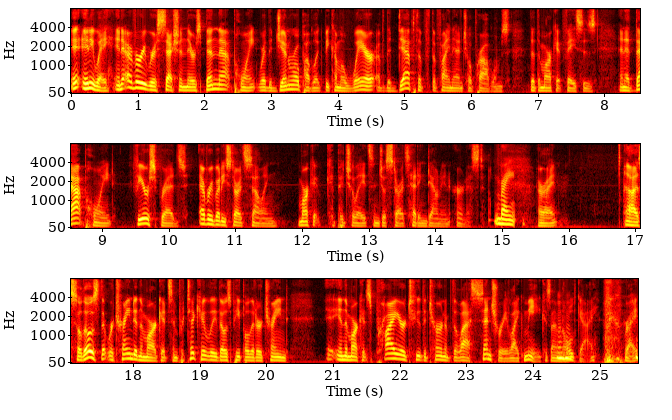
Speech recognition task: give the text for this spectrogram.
Anyway, in every recession, there's been that point where the general public become aware of the depth of the financial problems that the market faces. And at that point, fear spreads, everybody starts selling, market capitulates, and just starts heading down in earnest. Right. All right. Uh, so those that were trained in the markets, and particularly those people that are trained in the markets prior to the turn of the last century, like me, because I'm an old guy, right?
